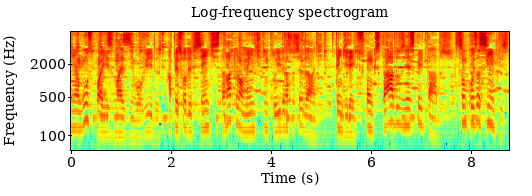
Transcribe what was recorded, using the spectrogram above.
Em alguns países mais desenvolvidos, a pessoa deficiente está naturalmente incluída na sociedade. Tem direitos conquistados e respeitados. São coisas simples,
